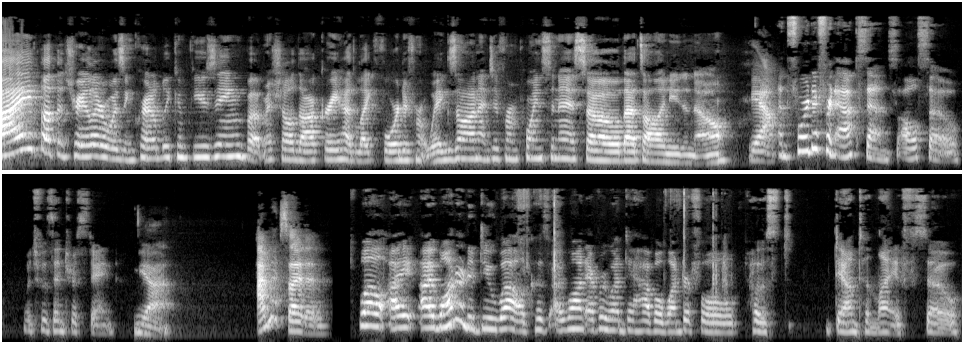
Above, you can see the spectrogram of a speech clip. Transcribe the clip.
I thought the trailer was incredibly confusing, but Michelle Dockery had like four different wigs on at different points in it, so that's all I need to know. yeah. And four different accents also, which was interesting. Yeah. I'm excited. Well, I, I want her to do well because I want everyone to have a wonderful post Downton life. So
